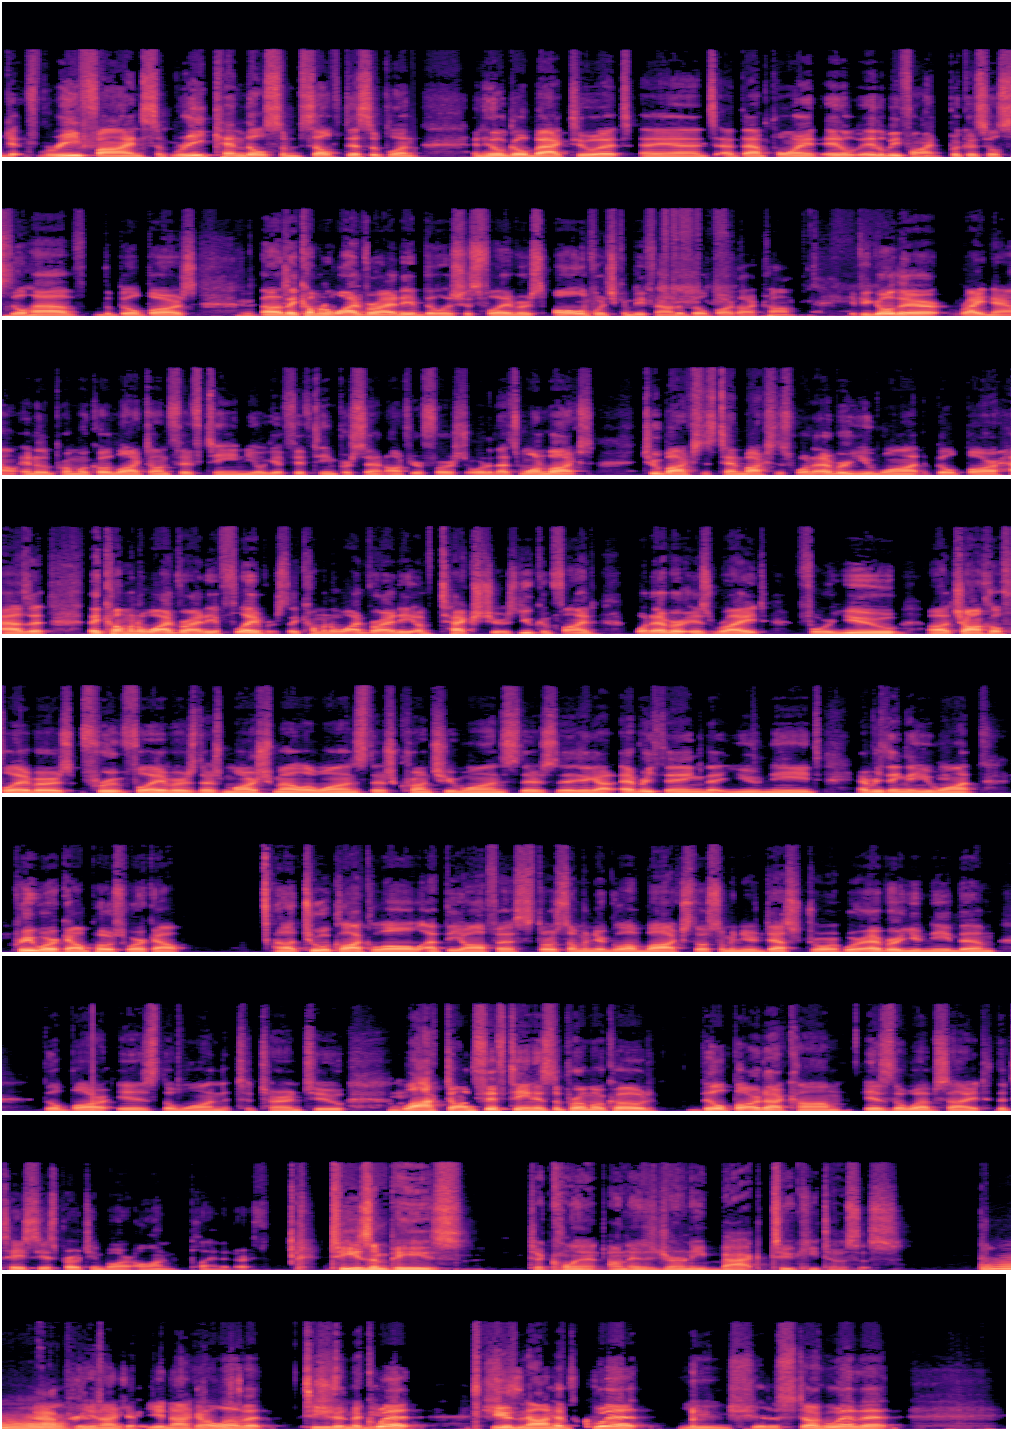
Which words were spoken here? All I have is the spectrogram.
get refine some rekindle some self-discipline and he'll go back to it. And at that point it'll it'll be fine because he'll still have the built bars. Uh, they come in a wide variety of delicious flavors all of which can be found at builtbar.com if you go there right now enter the promo code locked on 15 you'll get 15% off your first order that's one box two boxes, 10 boxes, whatever you want. Built Bar has it. They come in a wide variety of flavors, they come in a wide variety of textures. You can find whatever is right for you uh, chocolate flavors, fruit flavors. There's marshmallow ones, there's crunchy ones. There's they got everything that you need, everything that you want pre workout, post workout. Uh, two o'clock lull at the office. Throw some in your glove box. Throw some in your desk drawer, wherever you need them. Built Bar is the one to turn to. Mm-hmm. Locked on 15 is the promo code. BuiltBar.com is the website, the tastiest protein bar on planet Earth. T's and P's to Clint on his journey back to ketosis. Mm, you're not gonna, you're not gonna love it. T's Shouldn't have quit. Should not have quit. You should have stuck with it.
